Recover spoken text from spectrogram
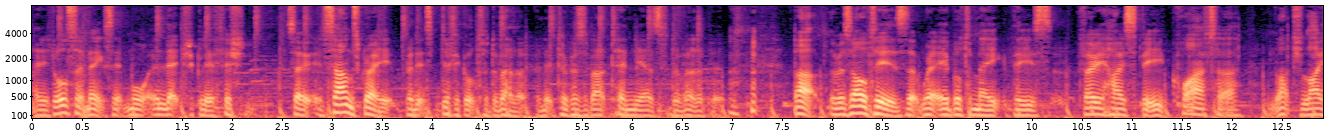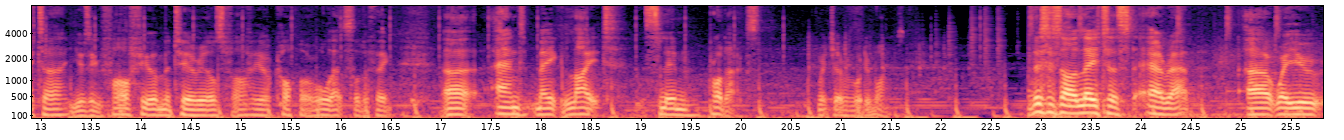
and it also makes it more electrically efficient. So it sounds great, but it's difficult to develop, and it took us about 10 years to develop it. but the result is that we're able to make these very high speed, quieter, much lighter, using far fewer materials, far fewer copper, all that sort of thing, uh, and make light, slim products, which everybody wants. This is our latest Airwrap, uh, where you,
